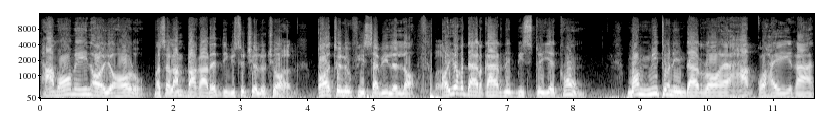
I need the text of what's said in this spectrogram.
تمام این آیه ها رو مثلا بقره 244 بله. قاتل فی سبیل الله بله. آیا در قرن 21 ما می‌تونیم در راه حق و حقیقت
